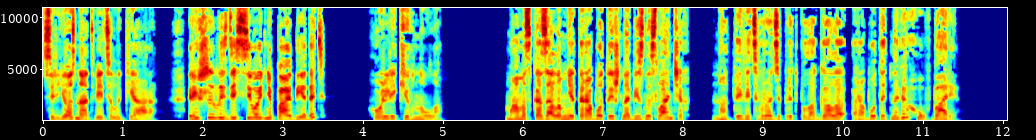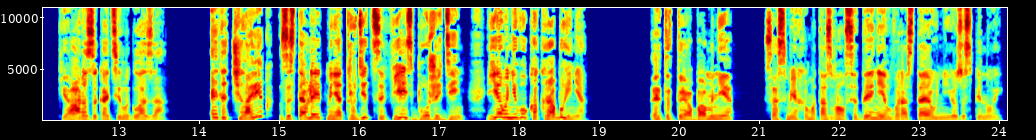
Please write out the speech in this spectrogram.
серьезно ответила Киара. Решила здесь сегодня пообедать? Холли кивнула. Мама сказала мне, ты работаешь на бизнес-ланчах, но ты ведь вроде предполагала работать наверху в баре. Киара закатила глаза. Этот человек заставляет меня трудиться весь божий день. Я у него как рабыня. Это ты обо мне? со смехом отозвался Дэниел, вырастая у нее за спиной.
